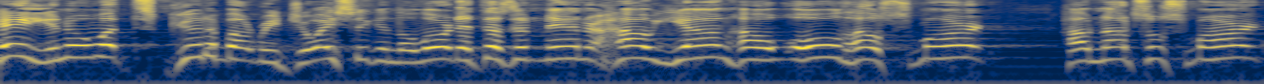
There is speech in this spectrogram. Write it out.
Hey, you know what's good about rejoicing in the Lord? It doesn't matter how young, how old, how smart, how not so smart.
